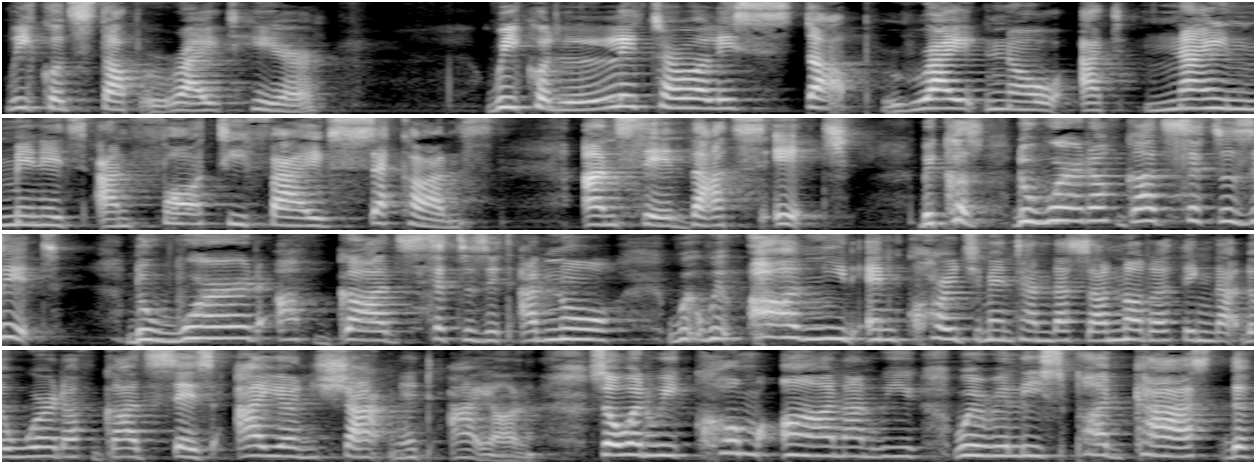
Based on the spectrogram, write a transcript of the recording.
We could stop right here. We could literally stop right now at 9 minutes and 45 seconds and say, That's it. Because the word of God settles it. The word of God settles it. I know we, we all need encouragement, and that's another thing that the word of God says iron sharpened iron. So when we come on and we, we release podcasts, the,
